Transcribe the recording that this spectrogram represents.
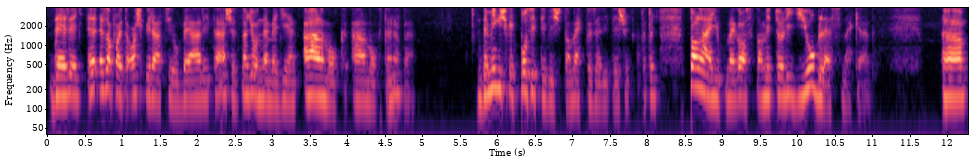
de ez, egy, ez a fajta aspiráció beállítás, ez nagyon nem egy ilyen álmok, álmok terepe de mégis egy pozitivista megközelítés, hogy, tehát, hogy találjuk meg azt, amitől így jobb lesz neked. Uh,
